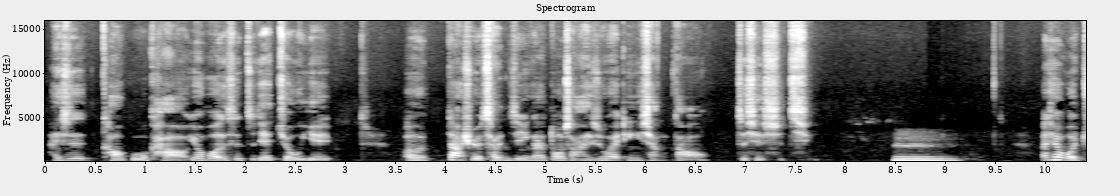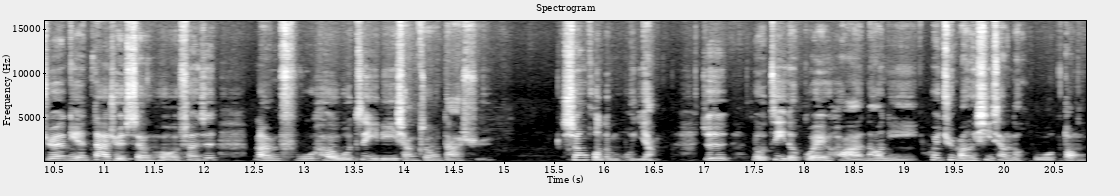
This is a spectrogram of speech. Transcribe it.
还是考国考，又或者是直接就业，呃，大学成绩应该多少还是会影响到这些事情。嗯而且我觉得你的大学生活算是蛮符合我自己理想中的大学生活的模样，就是有自己的规划，然后你会去忙系上的活动，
